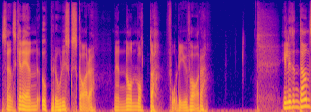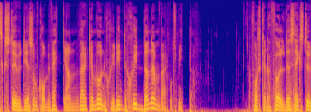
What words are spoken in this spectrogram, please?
Svenskar är en upprorisk skara, men någon måtta får det ju vara. Enligt en dansk studie som kom i veckan verkar munskydd inte skydda nämnvärt mot smitta. Forskarna följde 6 000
